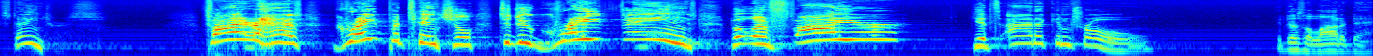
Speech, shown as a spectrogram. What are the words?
it's dangerous. Fire has great potential to do great things, but when fire gets out of control, it does a lot of damage.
